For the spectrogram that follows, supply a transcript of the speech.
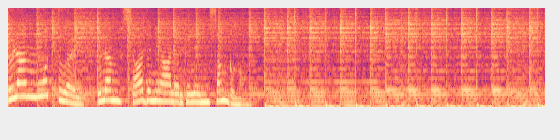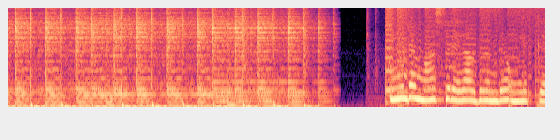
இளம் முத்துகள் இளம் சாதனையாளர்களின் சங்கமம். சார் ஏதாவது வந்து உங்களுக்கு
